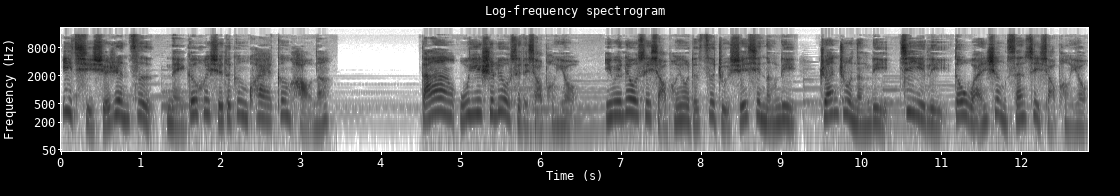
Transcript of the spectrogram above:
一起学认字，哪个会学得更快更好呢？答案无疑是六岁的小朋友，因为六岁小朋友的自主学习能力、专注能力、记忆力都完胜三岁小朋友。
